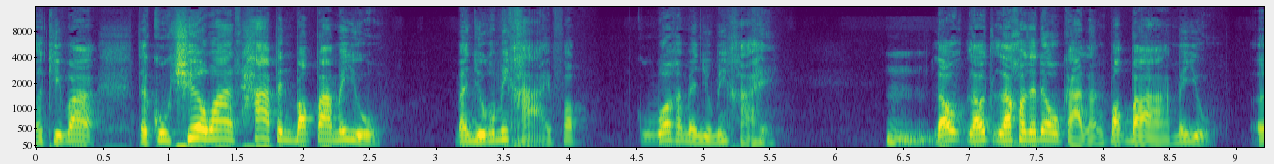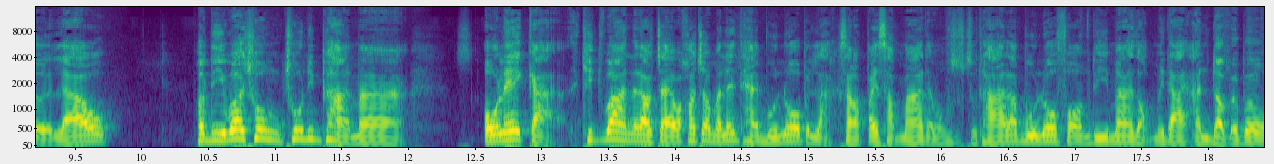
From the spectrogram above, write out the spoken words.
ก็คิดว่า แต่กูเชื่อว่าถ้าเป็นบล็อกบาร์ไม่อยู่แมนยูก็ไม่ขายฟอกกูว่าแมนยูไม่ขายอืม แล้วแล้วแล้วเขาจะได้โอกาสหลังบล็อกบาร์ไม่อยู่ เออแล้ว พอดีว่าช่วงช่วงที่ผ่านมา โอเล่กะ คิดว่าในเราใจว่าเขาจะมาเล่นแทนบรูโน่เป็นหลักสลับไปสลับมาแต่ว่าสุดท้ายแล้วบรูโน่ฟอร์มดีมาก drop ไม่ได้ undroppable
